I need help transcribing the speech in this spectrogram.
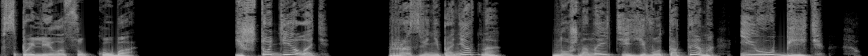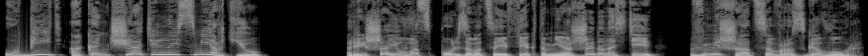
Вспылила Суккуба. «И что делать? Разве не понятно? Нужно найти его тотем и убить. Убить окончательной смертью!» Решаю воспользоваться эффектом неожиданности, вмешаться в разговор.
